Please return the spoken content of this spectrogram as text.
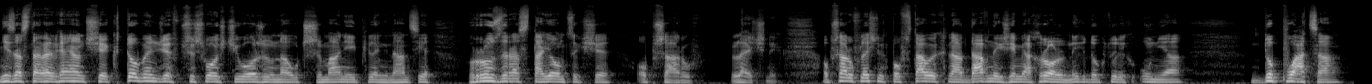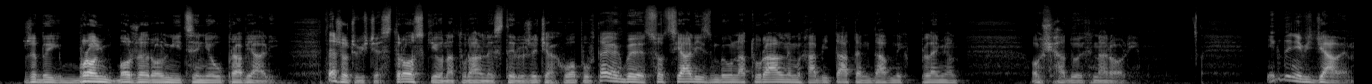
nie zastanawiając się, kto będzie w przyszłości łożył na utrzymanie i pielęgnację rozrastających się obszarów leśnych. Obszarów leśnych powstałych na dawnych ziemiach rolnych, do których Unia dopłaca, żeby ich, broń Boże, rolnicy nie uprawiali. Też oczywiście z troski o naturalny styl życia chłopów, tak jakby socjalizm był naturalnym habitatem dawnych plemion osiadłych na roli. Nigdy nie widziałem,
